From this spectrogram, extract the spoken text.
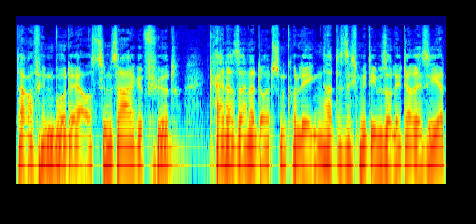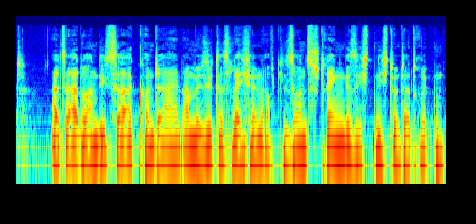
Daraufhin wurde er aus dem Saal geführt. Keiner seiner deutschen Kollegen hatte sich mit ihm solidarisiert. Als Erdogan dies sah, konnte er ein amüsiertes Lächeln auf dem sonst strengen Gesicht nicht unterdrücken.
